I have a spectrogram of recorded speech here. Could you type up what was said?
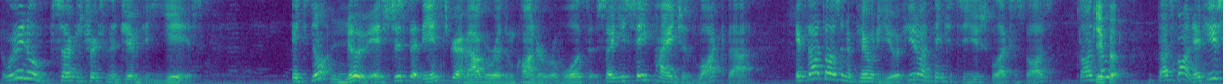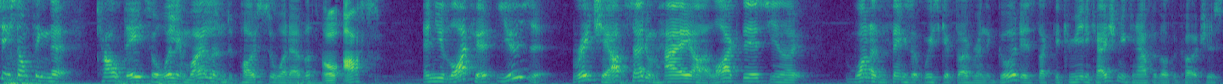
We've been doing circus tricks in the gym for years. It's not new. It's just that the Instagram algorithm kind of rewards it. So you see pages like that. If that doesn't appeal to you, if you don't think it's a useful exercise, don't Skip do it. That's fine. If you see something that Cal Dietz or William Wayland posts or whatever, Or us. and you like it, use it. Reach out, say to them, "Hey, I like this." You know, one of the things that we skipped over in the good is like the communication you can have with other coaches.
